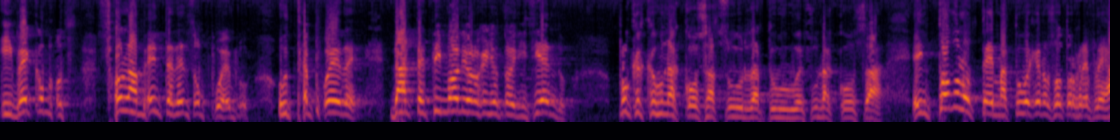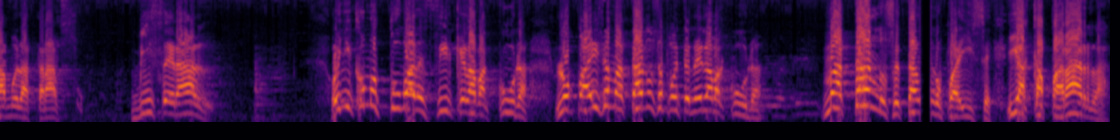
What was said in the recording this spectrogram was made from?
y ve cómo solamente de esos pueblos usted puede dar testimonio de lo que yo estoy diciendo. Porque es que es una cosa absurda, tú, es una cosa... En todos los temas tú ves que nosotros reflejamos el atraso visceral. Oye, ¿cómo tú vas a decir que la vacuna, los países matándose por tener la vacuna, matándose están los países y acapararla,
